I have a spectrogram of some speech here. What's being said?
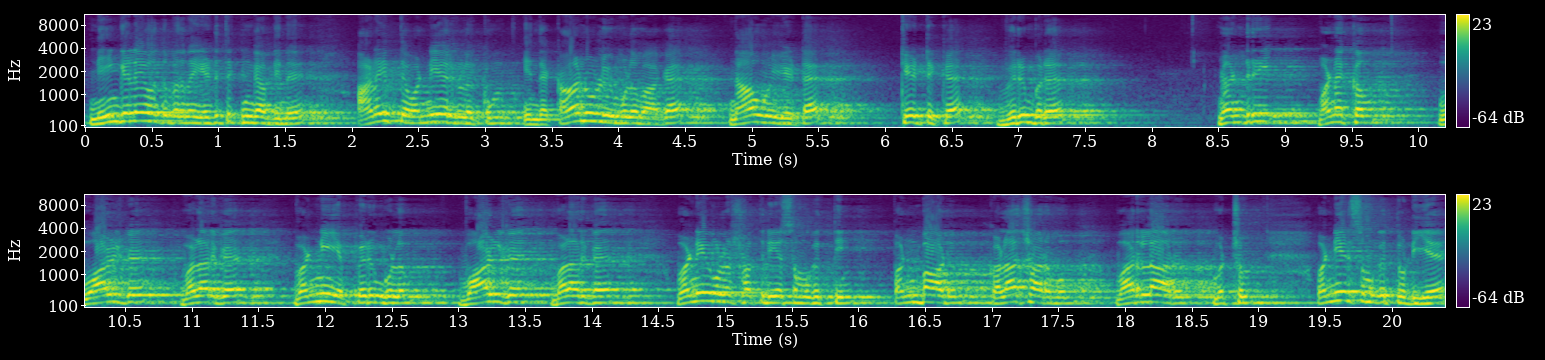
நீங்களே வந்து பார்த்தீங்கன்னா எடுத்துக்கங்க அப்படின்னு அனைத்து வன்னியர்களுக்கும் இந்த காணொளி மூலமாக நான் உங்ககிட்ட கேட்டுக்க விரும்புகிறேன் நன்றி வணக்கம். வாழ்க வளர்க. வன்னிய பெருங்குளம் வாழ்க வளர்க. வன்னியகுல சாத்திரிய சமூகத்தின் பண்பாடும் கலாச்சாரமும் வரலாறும் மற்றும் வன்னியர் சமூகத்துடைய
